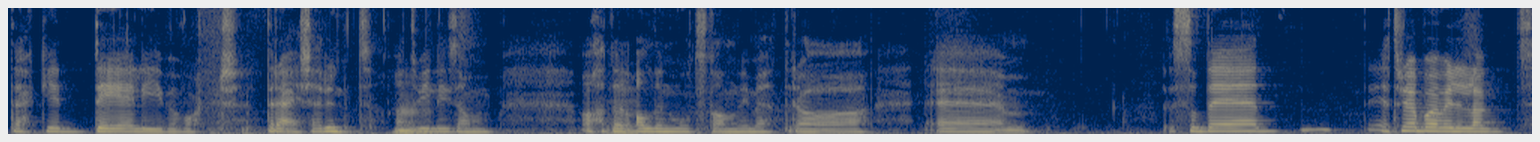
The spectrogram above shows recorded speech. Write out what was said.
det er ikke det livet vårt dreier seg rundt. At Mm. vi liksom å, den, Mm. All den motstanden vi møter og um, Så det Jeg tror jeg bare ville lagd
